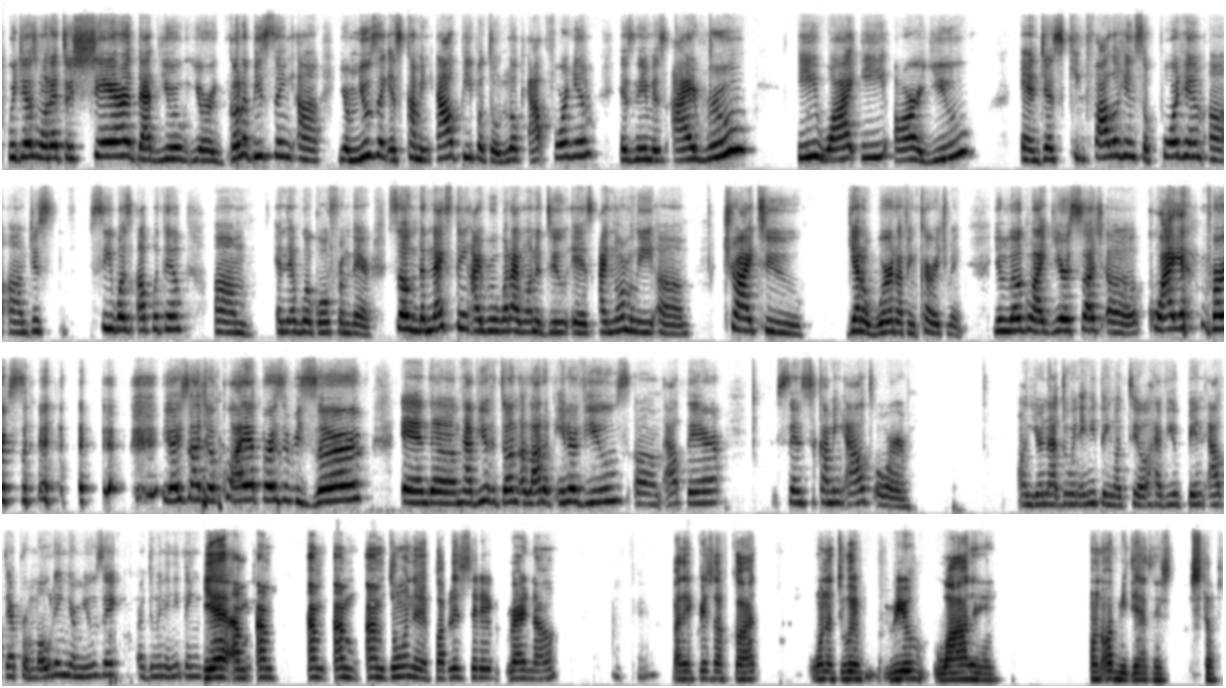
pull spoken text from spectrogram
we just wanted to share that you you're gonna be singing. Uh, your music is coming out. People to look out for him. His name is Eyeru, E Y E R U, and just keep follow him, support him, uh, um, just see what's up with him. Um, and then we'll go from there. So the next thing I rule, what I want to do is I normally um, try to get a word of encouragement. You look like you're such a quiet person. you're such a quiet person, reserved. And um, have you done a lot of interviews um, out there? since coming out or on you're not doing anything until have you been out there promoting your music or doing anything? Yeah i'm i'm i'm i'm i'm doing the publicity right now. Okay. by the grace of god want to do it real wild and on all media and stuff.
